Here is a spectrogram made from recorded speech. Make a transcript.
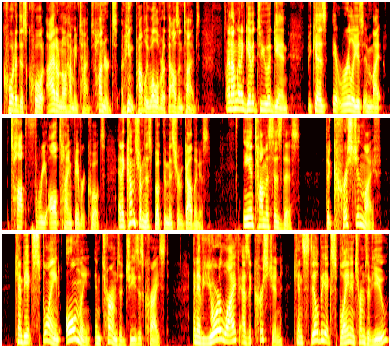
quoted this quote, I don't know how many times, hundreds, I mean, probably well over a thousand times. And I'm going to give it to you again because it really is in my top three all time favorite quotes. And it comes from this book, The Mystery of Godliness. Ian Thomas says this The Christian life can be explained only in terms of Jesus Christ. And if your life as a Christian can still be explained in terms of you,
